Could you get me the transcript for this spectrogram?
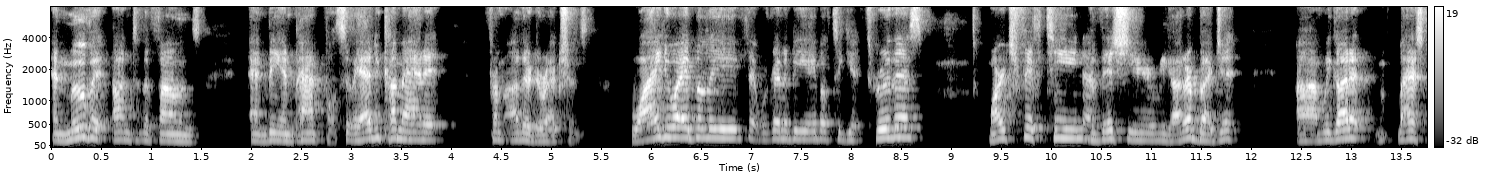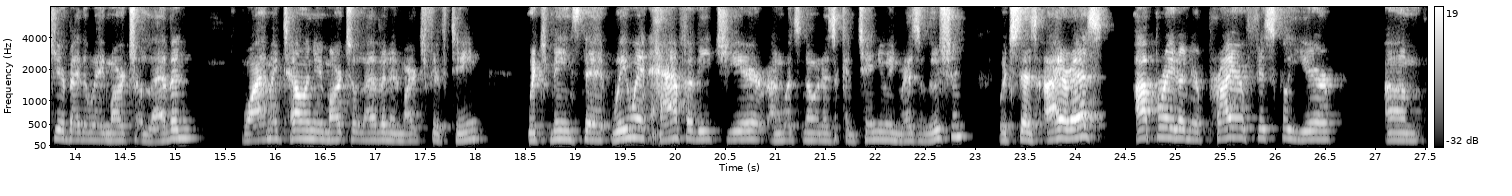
and move it onto the phones and be impactful. So we had to come at it from other directions. Why do I believe that we're going to be able to get through this? March 15 of this year, we got our budget. Uh, we got it last year, by the way, March 11. Why am I telling you March 11 and March 15? Which means that we went half of each year on what's known as a continuing resolution, which says IRS operate on your prior fiscal year um,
